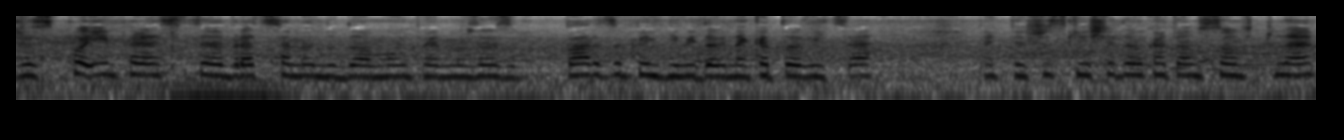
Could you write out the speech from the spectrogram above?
Że po imprezce wracamy do domu i powiem, że jest bardzo piękny widok na Katowice. Tak te wszystkie siodełka tam są w tle.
